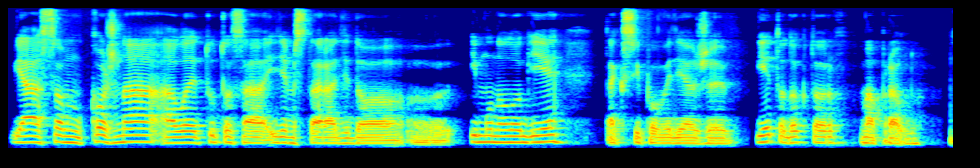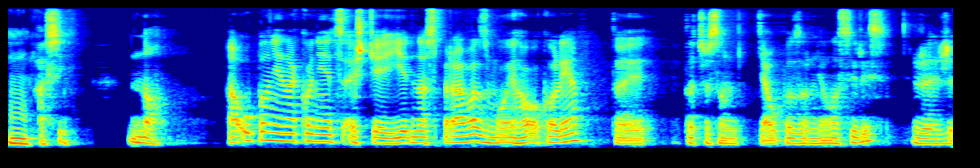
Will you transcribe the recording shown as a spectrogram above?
ja som kožná, ale tuto sa idem starať do uh, imunológie, tak si povedia, že je to doktor, má pravdu. Mm. Asi. No, a úplne nakoniec ešte jedna správa z môjho okolia. To je to, čo som ťa upozornil, Osiris. Že, že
